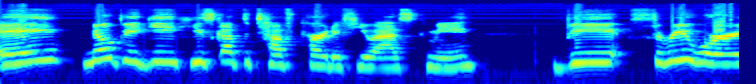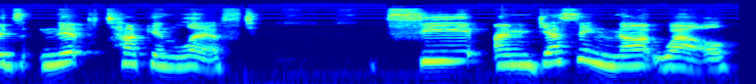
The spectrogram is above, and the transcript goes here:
A, no biggie. He's got the tough part, if you ask me. B, three words: nip, tuck, and lift. C, I'm guessing not well.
